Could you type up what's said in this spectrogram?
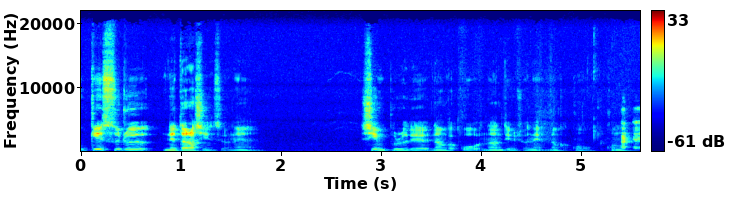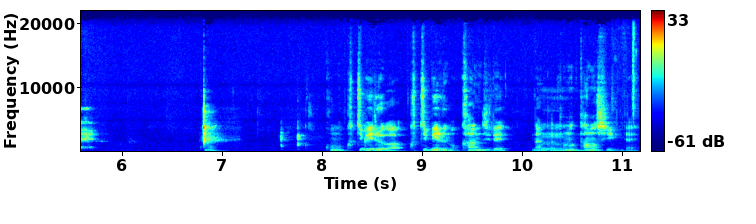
受けするネタらしいんですよね。シンプルでなんかこうなんて言うんでしょうね。なんかこうこのえこの唇が唇の感じでなんかたのうん楽しいみたいな、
